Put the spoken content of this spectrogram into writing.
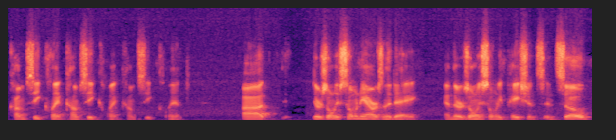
come see Clint, come see Clint, come see Clint. Uh, there's only so many hours in the day, and there's only so many patients, and so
